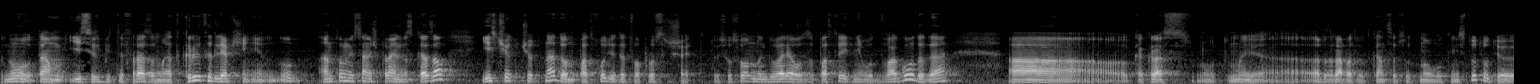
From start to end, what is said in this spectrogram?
ну, там есть избитая фраза «мы открыты для общения». Ну, Антон Александрович правильно сказал, если человеку что-то надо, он подходит, этот вопрос решает. То есть, условно говоря, вот за последние вот два года, да, а, как раз ну, вот мы э, разрабатывали концепцию нового института, вот ее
